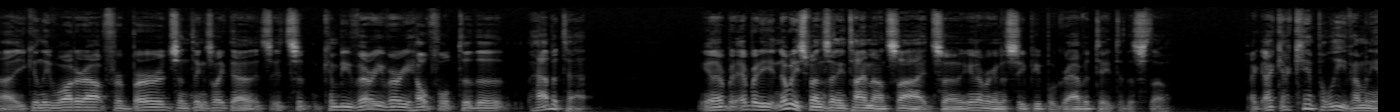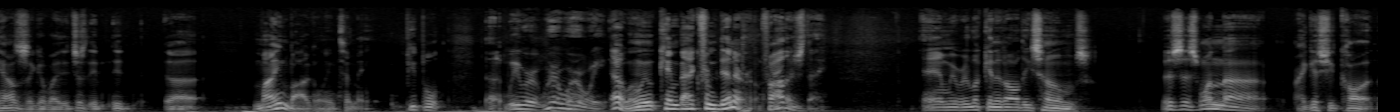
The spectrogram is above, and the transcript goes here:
Uh, you can leave water out for birds and things like that. It's, it can be very, very helpful to the habitat. You know, everybody, nobody spends any time outside, so you're never going to see people gravitate to this stuff. I, I, I, can't believe how many houses I go by. It just it, it uh, mind-boggling to me. People, uh, we were where were we? Oh, when we came back from dinner on Father's Day, and we were looking at all these homes. There's this one. Uh, I guess you'd call it.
